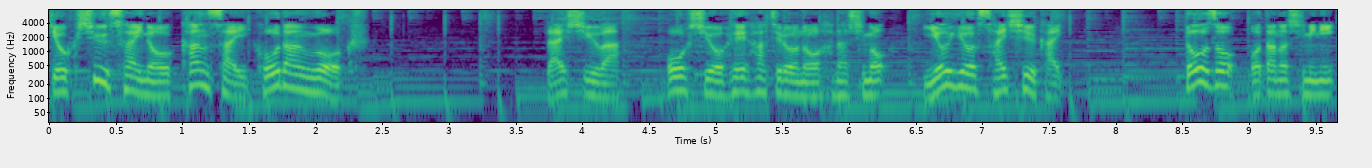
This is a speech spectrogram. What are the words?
玉州祭の関西講談ウォーク。来週は大塩平八郎のお話もいよいよ最終回。どうぞお楽しみに。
